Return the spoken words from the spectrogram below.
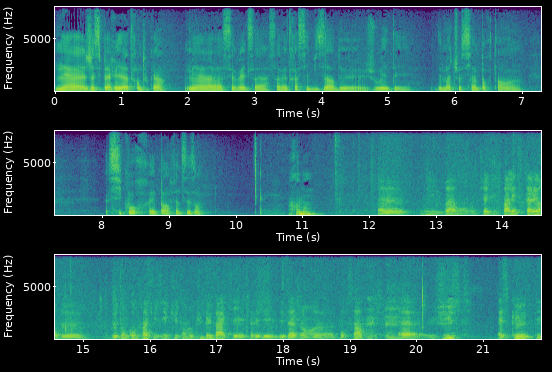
Mais j'espère y être en tout cas. Mais c'est vrai que ça, va être assez bizarre de jouer des matchs aussi importants si courts et pas en fin de saison. Romain euh, oui, tu as dit, parler tout à l'heure de, ton contrat, tu disais que tu t'en occupais pas, qu'il y avait des, agents euh, pour ça. Euh, juste, est-ce que des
